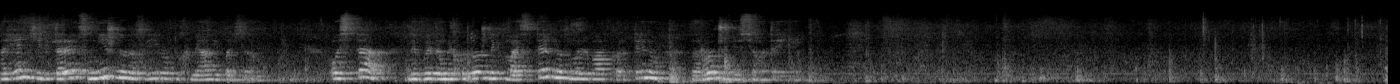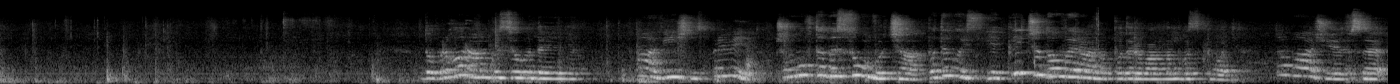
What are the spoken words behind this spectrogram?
Легенький вітерець ніжно розвіяв духмяний бальзам. Ось так невидимий художник майстерно змалював картину народження сьогодення. Доброго ранку сьогодення. А, вічність, привіт. Чому в тебе сум в очах? Подивись, який чудовий ранок подарував нам Господь. Та бачу я все.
